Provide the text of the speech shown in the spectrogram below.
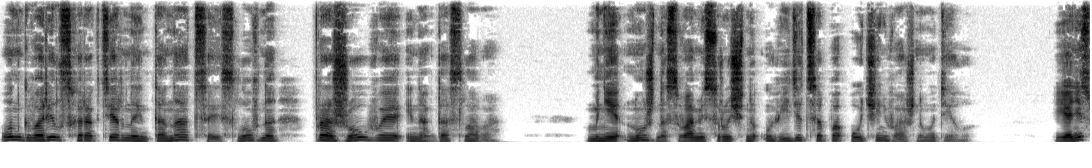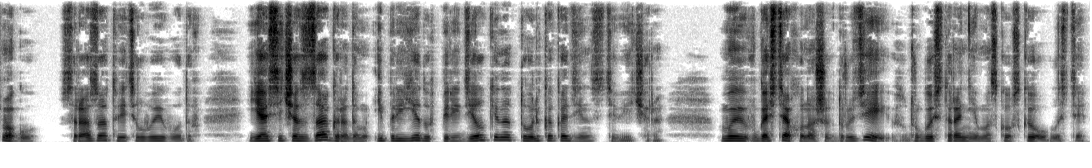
Он говорил с характерной интонацией, словно прожевывая иногда слова. «Мне нужно с вами срочно увидеться по очень важному делу». «Я не смогу», — сразу ответил Воеводов. «Я сейчас за городом и приеду в Переделкино только к одиннадцати вечера. Мы в гостях у наших друзей в другой стороне Московской области.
